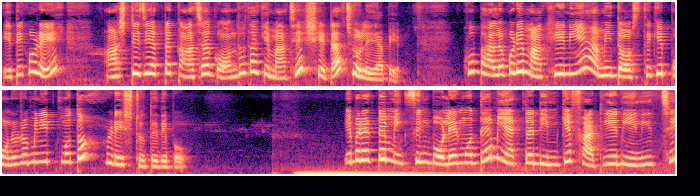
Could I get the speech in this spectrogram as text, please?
এতে করে আঁশটে যে একটা কাঁচা গন্ধ থাকে মাছে, সেটা চলে যাবে। খুব ভালো করে মাখিয়ে নিয়ে আমি 10 থেকে পনেরো মিনিট মতো রেস্ট হতে দেব। এবার একটা মিক্সিং বোলের মধ্যে আমি একটা ডিমকে ফাটিয়ে নিয়ে নিচ্ছি।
